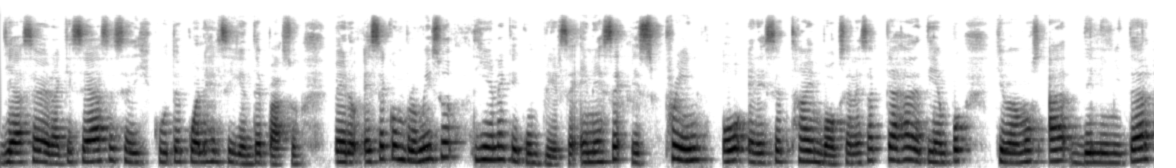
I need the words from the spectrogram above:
ya se verá qué se hace, se discute cuál es el siguiente paso, pero ese compromiso tiene que cumplirse en ese sprint o en ese time box, en esa caja de tiempo que vamos a delimitar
